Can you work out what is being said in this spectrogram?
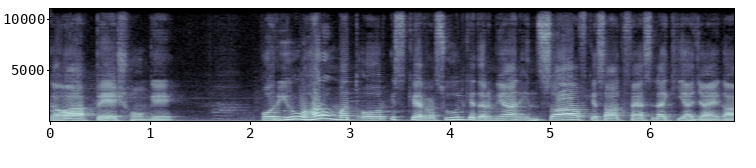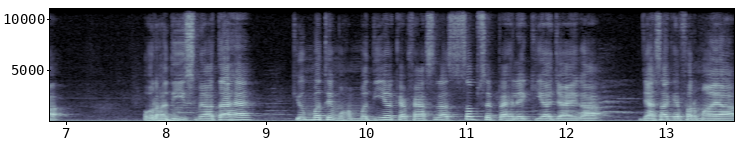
گواہ پیش ہوں گے۔ اور یوں ہر امت اور اس کے رسول کے درمیان انصاف کے ساتھ فیصلہ کیا جائے گا۔ اور حدیث میں آتا ہے کہ امت محمدیہ کا فیصلہ سب سے پہلے کیا جائے گا۔ جیسا کہ فرمایا،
